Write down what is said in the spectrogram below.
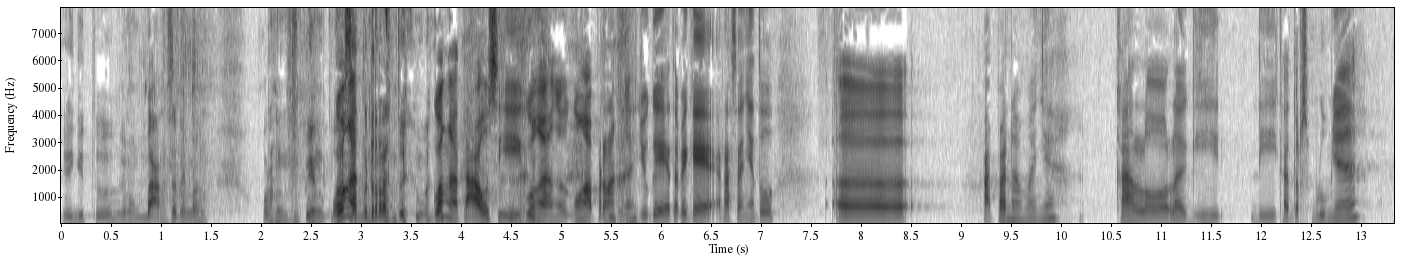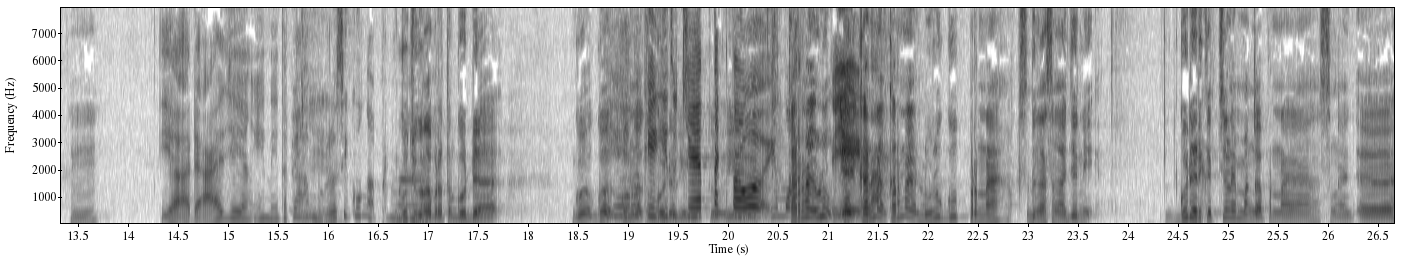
Ya gitu. Emang bangsat emang. Orang yang puasa nggak- beneran tuh emang. gue nggak tahu sih, gue nggak gue nggak pernah ngeh juga ya. Tapi kayak rasanya tuh eh apa namanya? Kalau lagi di kantor sebelumnya, Hmm. ya ada aja yang ini. Tapi alhamdulillah sih gue nggak pernah. Gue juga gak pernah tergoda. Gue gue Iya, gue lu gak kayak gitu, kayak cetek gitu. tau, Iya. Karena lu Iya, eh, iya karena karena dulu gue pernah dengan sengaja nih. Gue dari kecil emang nggak pernah sengaja eh,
